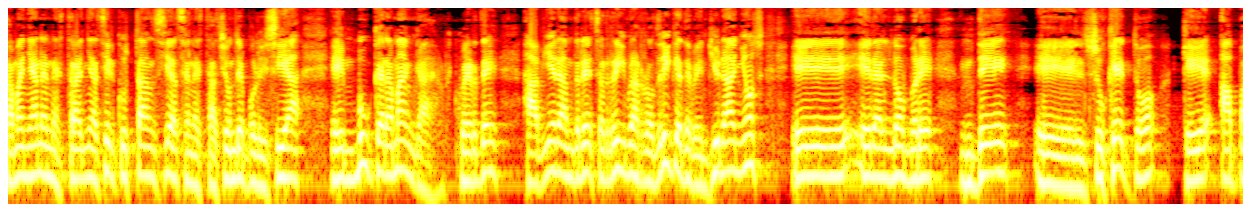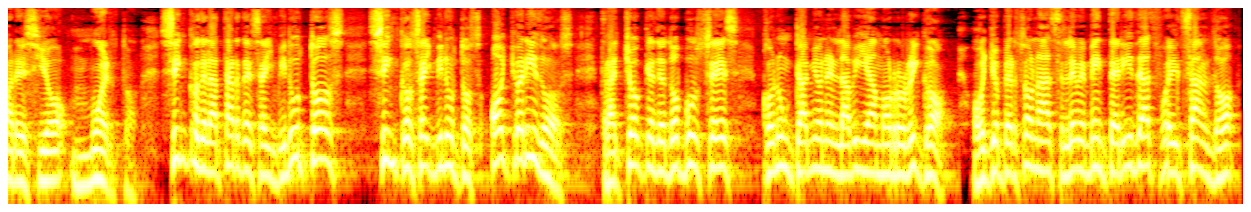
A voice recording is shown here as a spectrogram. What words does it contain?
esta mañana en extrañas circunstancias en la estación de policía en Bucaramanga. Recuerde, Javier Andrés Rivas Rodríguez, de 21 años, eh, era el nombre de eh, sujeto que apareció muerto. Cinco de la tarde, seis minutos, cinco, seis minutos, ocho heridos, tras choque de dos buses con un camión en la vía Morro Rico. Ocho personas levemente heridas fue el saldo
